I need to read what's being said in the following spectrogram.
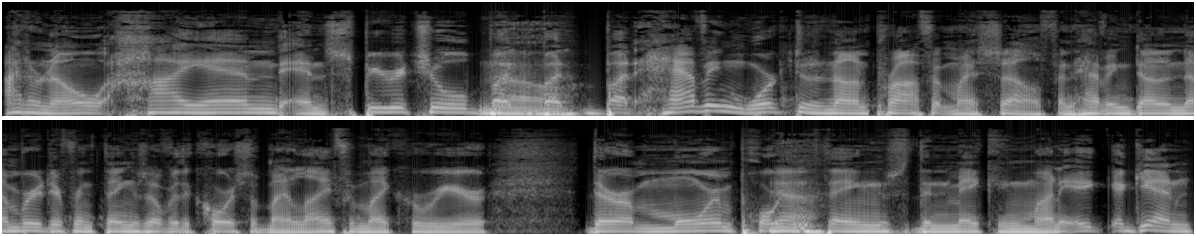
I don't know high end and spiritual, but No. but but having worked at a nonprofit myself and having done a number of different things over the course of my life and my career, there are more important Yeah. things than making money. Again,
